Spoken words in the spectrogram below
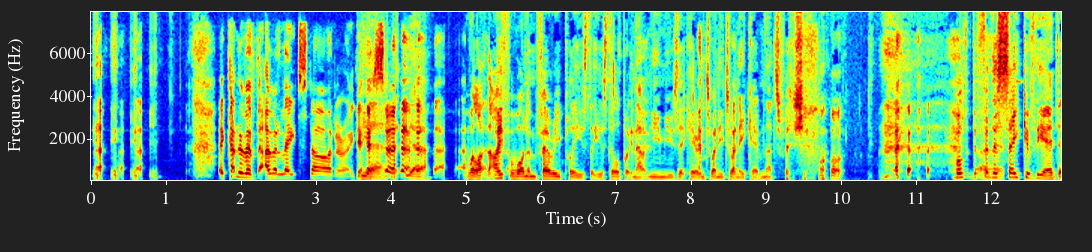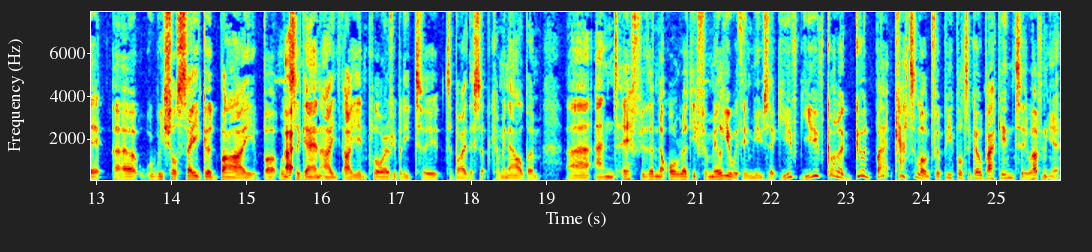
a kind of a, I'm a late starter, I guess. Yeah, yeah. Well, I, I for one am very pleased that you're still putting out new music here in 2020, Kim. That's for sure. Well, for the uh, sake of the edit, uh, we shall say goodbye. But once I, again, I, I implore everybody to, to buy this upcoming album. Uh, and if they're not already familiar with your music, you've you've got a good back catalogue for people to go back into, haven't you?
